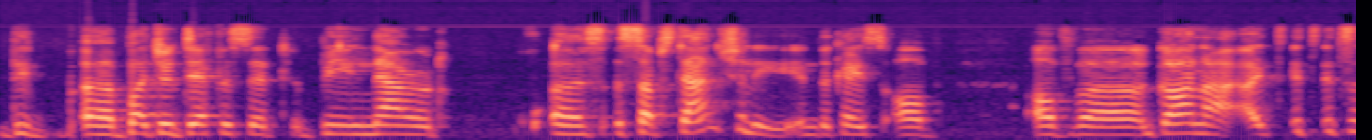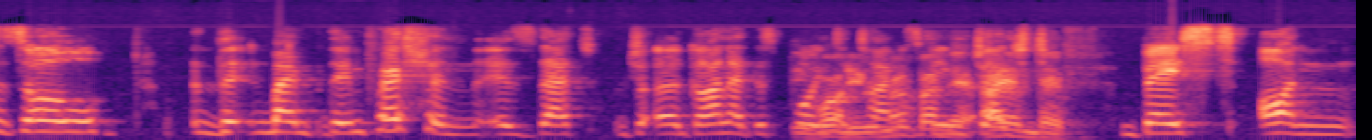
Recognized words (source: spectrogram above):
the uh, budget deficit being narrowed uh, substantially in the case of of Ghana? It, it's, it's as though the, my, the impression is that uh, Ghana at this point Yvonne, in time is being judged IMF, based on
